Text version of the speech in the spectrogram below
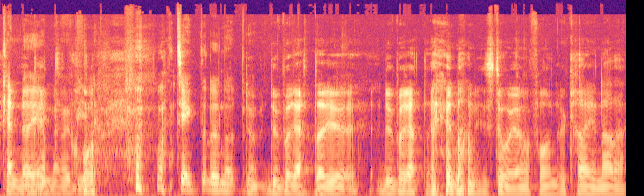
kan nöja mig med bilden. Vad tänkte du nu? Du, du berättade ju du berättade ju någon historia från Ukraina där.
